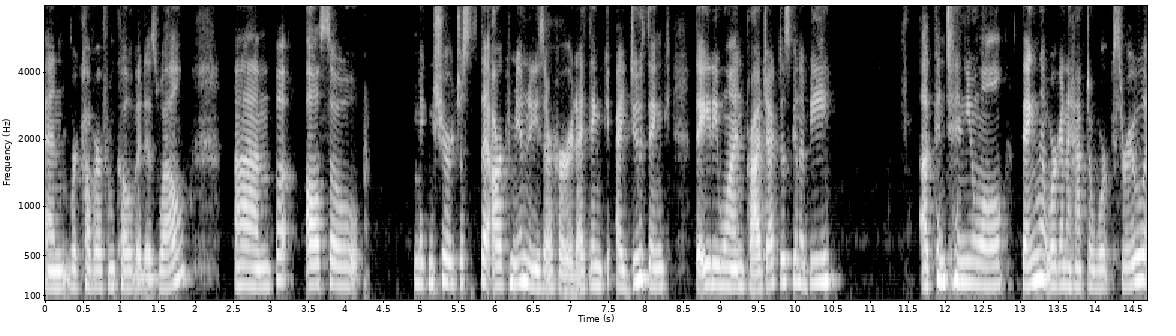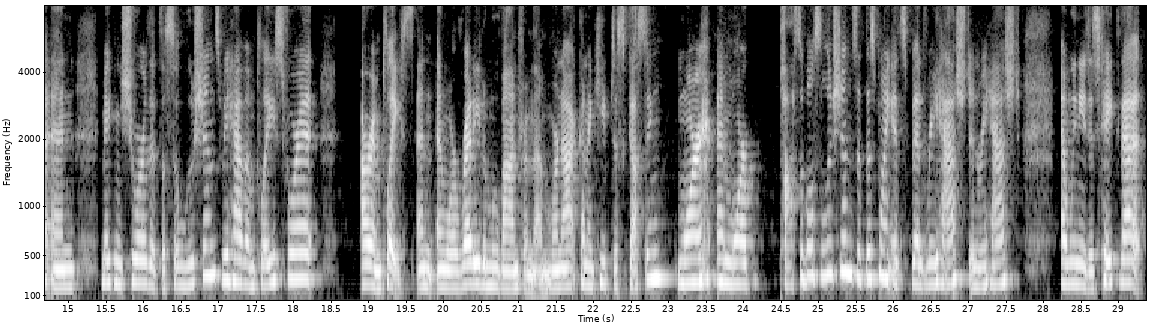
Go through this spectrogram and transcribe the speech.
and recover from COVID as well. Um, but also making sure just that our communities are heard. I think, I do think the 81 project is going to be a continual thing that we're going to have to work through and making sure that the solutions we have in place for it are in place and, and we're ready to move on from them. We're not going to keep discussing more and more possible solutions at this point. It's been rehashed and rehashed. And we need to take that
